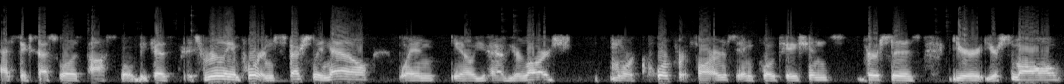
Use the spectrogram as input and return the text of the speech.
as successful as possible? Because it's really important, especially now when you know you have your large, more corporate farms in quotations versus your your small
